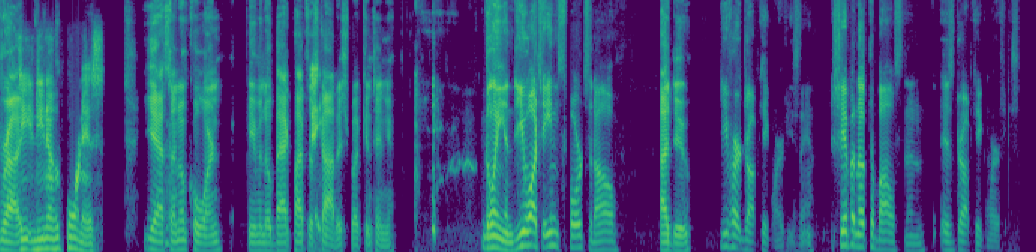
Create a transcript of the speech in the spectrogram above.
Right. Do do you know who Korn is? Yes, I know Korn, even though bagpipes are Scottish, but continue. Glenn, do you watch any sports at all? I do. You've heard Dropkick Murphys then. Shipping up to Boston is Dropkick Murphys.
